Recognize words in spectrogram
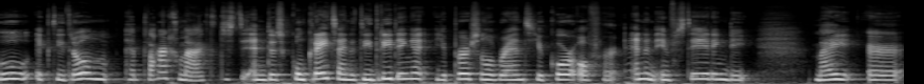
hoe ik die droom heb waargemaakt. Dus, en dus concreet zijn het die drie dingen: je personal brand, je core offer en een investering die mij er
